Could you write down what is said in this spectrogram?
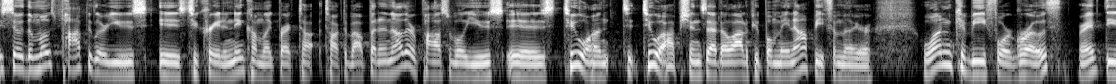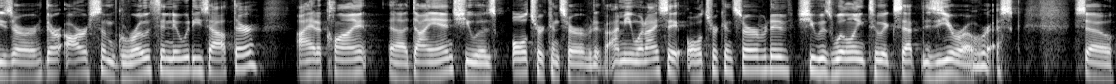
so the most popular use is to create an income, like Brett ta- talked about. But another possible use is two on t- two options that a lot of people may not be familiar. One could be for growth, right? These are there are some growth annuities out there. I had a client, uh, Diane. She was ultra conservative. I mean, when I say ultra conservative, she was willing to accept zero risk. So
